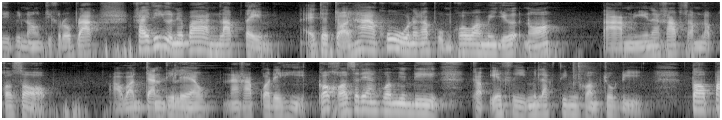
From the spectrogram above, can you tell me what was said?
ซีพี่น้องที่เคารพรัก ใครที่อยู่ในบ้านรับเต็มไอจะจ่อย 5 คู่นะครับ ผมก็ว่าไม่เยอะเนาะตามนี้นะครับสำหรับข้อสอบวันจันทร์ที่แล้วนะครับ ก็ได้หีก็ขอแสดงความยินดีกับ FC มิตรรักที่มีความโชคดี ต่อไป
